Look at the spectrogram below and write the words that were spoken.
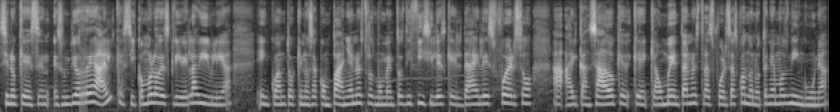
sino que es, es un Dios real, que así como lo describe la Biblia, en cuanto a que nos acompaña en nuestros momentos difíciles, que Él da el esfuerzo a- al cansado, que, que, que aumenta nuestras fuerzas cuando no tenemos ninguna.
